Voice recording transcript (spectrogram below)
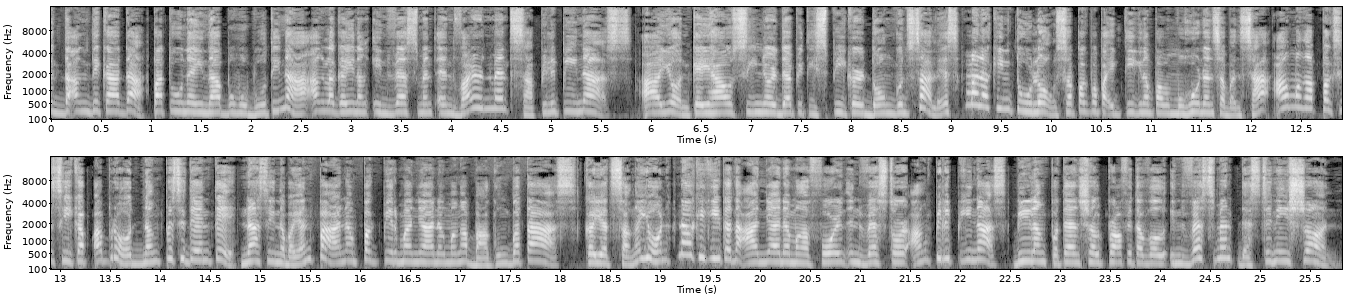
nagdaang dekada. Patunay na bumubuti na ang lagay ng investment environment sa Pilipinas. Ayon kay House Senior Deputy Speaker Dong Gonzales, malaking tulong sa pagpapaigting ng pamumuhunan sa bansa ang mga pagsisikap abroad ng presidente na sinabayan pa ng pagpirma niya ng mga bagong batas. Kaya't sa ngayon, nakikita na anya ng mga foreign investor ang Pilipinas bilang potential profitable investment destination.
